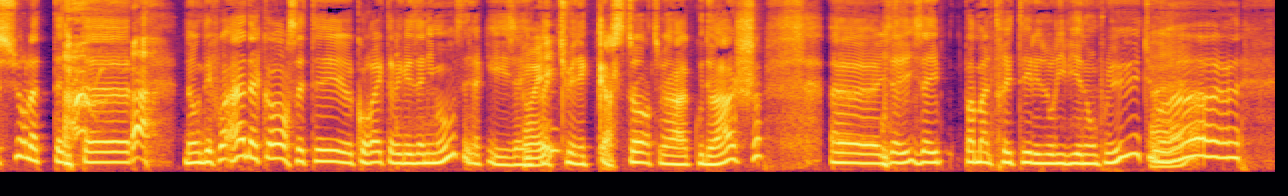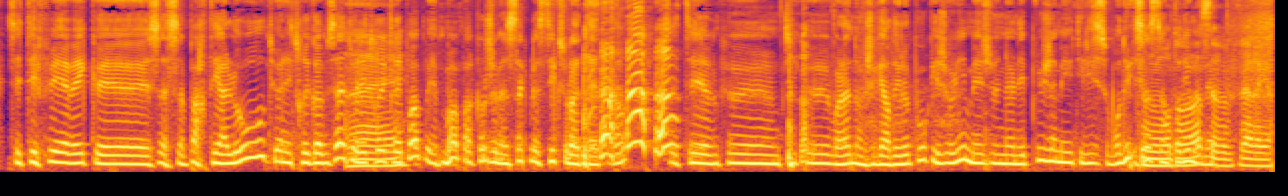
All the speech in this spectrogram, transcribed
sur la tête. donc des fois, ah d'accord, c'était euh, correct avec les animaux, c'est-à-dire qu'ils avaient Oui. pas tué les castors, tu vois, à coup de hache. Euh, ils, avaient, ils avaient pas maltraité les oliviers non plus, tu Ouais. vois. C'était fait avec, euh, ça, ça partait à l'eau, tu vois, des trucs comme ça, tu vois, Ouais. trucs très pop. Et moi, par contre, j'avais un sac plastique sur la tête. C'était un peu, un petit peu, voilà. Donc j'ai gardé le pot qui est joli, mais je ne l'ai plus jamais utilisé ce produit. Et ça, c'est un produit montreras, ça me faire rire.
